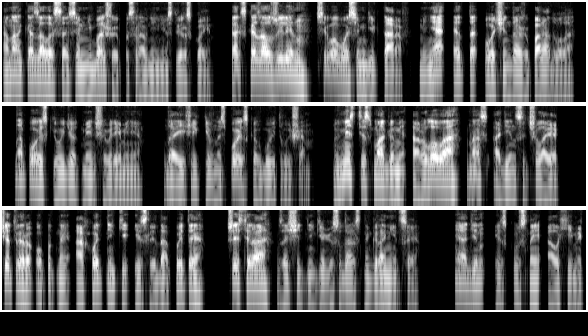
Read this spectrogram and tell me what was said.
Она оказалась совсем небольшой по сравнению с Тверской. Как сказал Жилин, всего 8 гектаров. Меня это очень даже порадовало. На поиски уйдет меньше времени. Да, и эффективность поисков будет выше. Вместе с магами Орлова нас 11 человек. Четверо опытные охотники и следопыты, шестеро защитники государственной границы и один искусный алхимик.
